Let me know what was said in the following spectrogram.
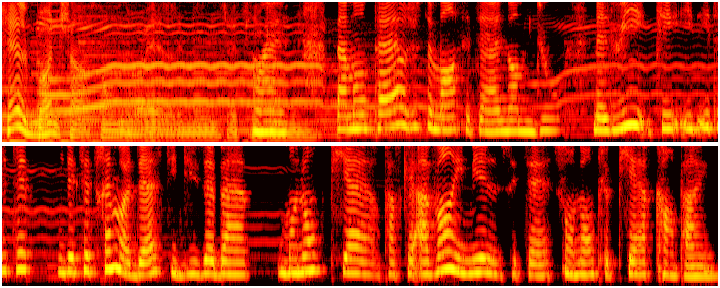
Quelle bonne chanson de Noël, le minuit chrétien. Ouais. même. Ben, mon père, justement, c'était un homme doux, mais lui, puis il, il était, il était très modeste. Il disait, ben, mon oncle Pierre, parce qu'avant Émile, c'était son oncle Pierre Campagne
